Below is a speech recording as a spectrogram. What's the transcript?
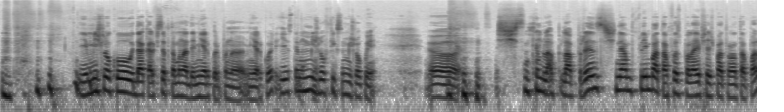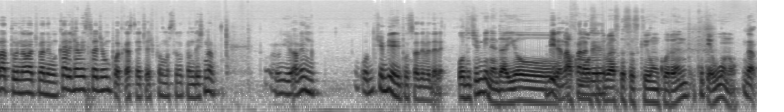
e mijlocul, dacă ar fi săptămâna de miercuri până miercuri, este un mijloc fix în mijlocul ei. Uh, și suntem la, la prânz și ne-am plimbat. Am fost pe la F64 în alt aparatul, ne-am luat ceva de mâncare și am venit să tragem un podcast aici și pe urmă să lucrăm. Deci n avem, o ducem bine din punctul ăsta de vedere. O ducem bine, dar eu Bine, în acum afară o să de- trebuiască să scriu un curând. Cât e? Unu. Da.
